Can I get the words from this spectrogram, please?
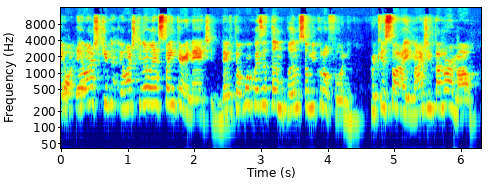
eu, eu acho que, eu acho que não é só a internet. Deve ter alguma coisa tampando seu microfone. Porque sua imagem tá normal.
